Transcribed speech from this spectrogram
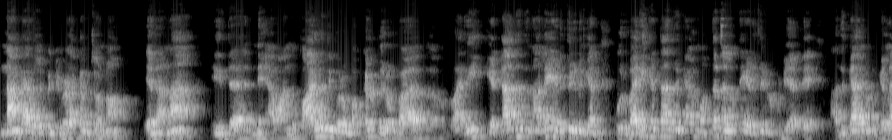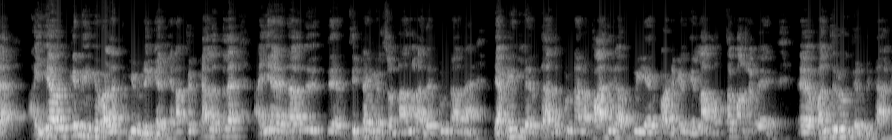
நாங்கள் அதில் கொஞ்சம் விளக்கம் சொன்னோம். என்னன்னா இந்த அந்த பார்வதிபுரம் மக்கள் வெறும் வ- வரி கெட்டாததுனாலே எடுத்துக்கிட்டு ஒரு வரி கெட்டாததுக்காக மொத்த நிலத்தை எடுத்துக்கிட முடியாது. அதுக்காக கொடுக்கல. ஐயாவுக்கு நீங்க வளர்த்துக்கி விடுங்க ஏன்னா பிற்காலத்துல ஐயா ஏதாவது தி- திட்டங்கள் சொன்னாலும் அதற்குண்டான ஜமீன்ல இருந்து அதுக்குண்டான பாதுகாப்பு ஏற்பாடுகள் எல்லாம் மொத்தமாகவே வந்துருங்கிறதுக்காக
